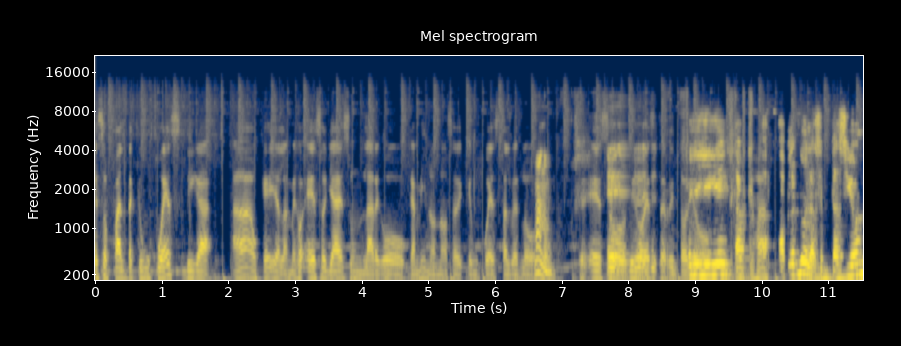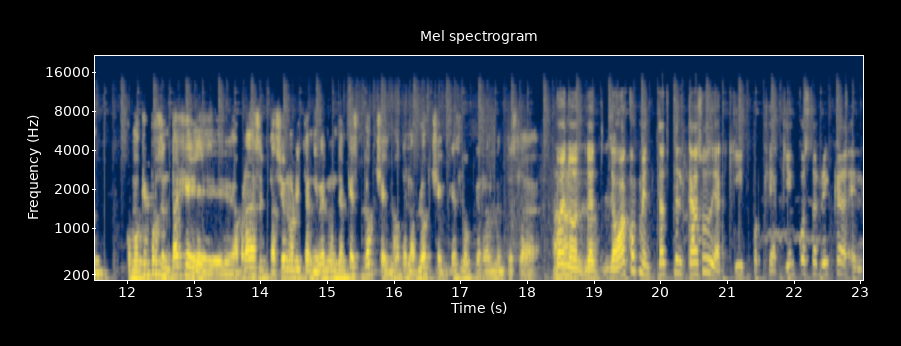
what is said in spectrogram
eso falta que un juez diga, ah, ok, a lo mejor eso ya es un largo camino, ¿no? O sea, de que un juez tal vez lo... Bueno, eso, eh, digo, eh, es territorio... Oye, hablando de la aceptación, ¿Cómo qué porcentaje habrá de aceptación ahorita a nivel mundial? ¿Qué es blockchain, no? De la blockchain, que es lo que realmente es la... Bueno, le, voy a comentar del caso de aquí, porque aquí en Costa Rica eh,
